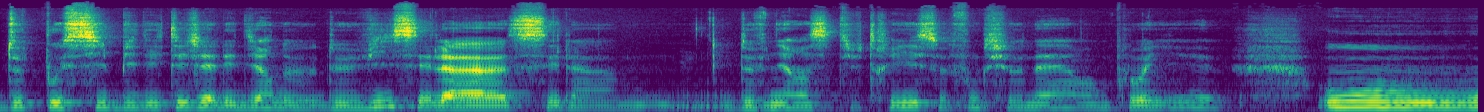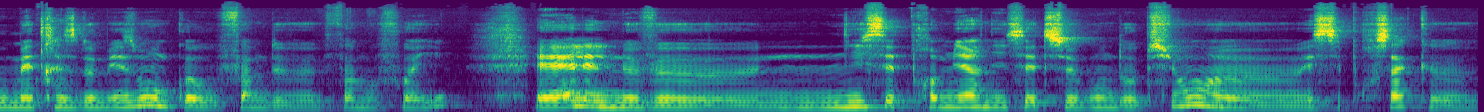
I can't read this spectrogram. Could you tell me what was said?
deux possibilités, j'allais dire, de, vie. C'est la, c'est la devenir institutrice, fonctionnaire, employée ou maîtresse de maison, quoi, ou femme de femme au foyer. Et elle, elle ne veut ni cette première ni cette seconde option, euh, et c'est pour ça que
